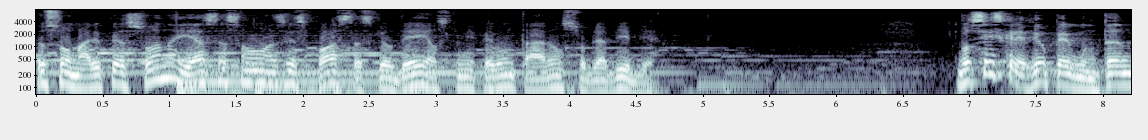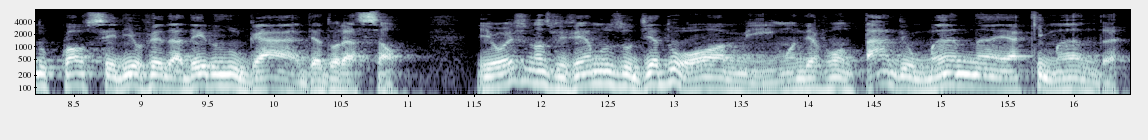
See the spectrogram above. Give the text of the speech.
Eu sou Mário Persona e essas são as respostas que eu dei aos que me perguntaram sobre a Bíblia. Você escreveu perguntando qual seria o verdadeiro lugar de adoração. E hoje nós vivemos o dia do homem, onde a vontade humana é a que manda.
